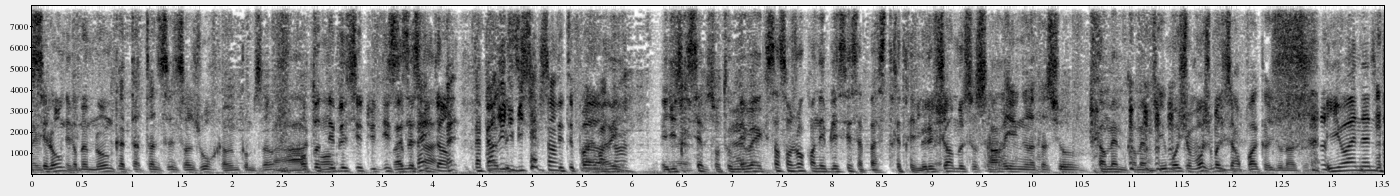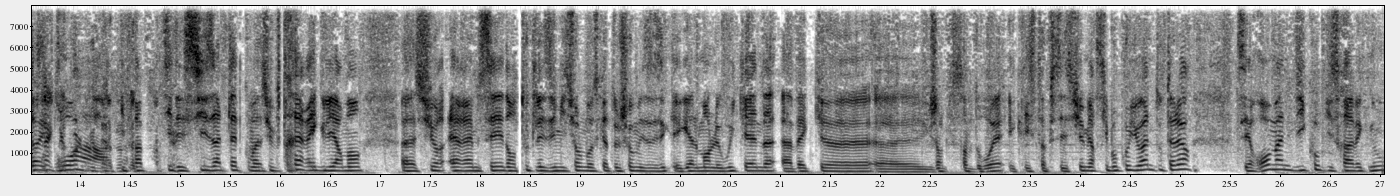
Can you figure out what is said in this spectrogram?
C'est long quand vite. même, non, quand t'attends 500 jours, quand même, comme ça. Ah, Quand toi t'es blessé, tu te dis, Ouais, ça c'est T'as perdu du biceps, hein T'étais pas. Ah oui. Et du triceps surtout. Mais ouais, avec 500 jours qu'on est blessé, ça passe très très vite. Mais les jambes, ça sert à rien, la natation. Quand même, quand même. Et moi, je, moi, je m'en sers pas quand je nage. Johan Brouard, qui fera partie des six athlètes qu'on va suivre très régulièrement euh, sur RMC dans toutes les émissions le Moscato Show, mais également le week-end avec euh, euh, Jean-Christophe Drouet et Christophe Cessieux. Merci beaucoup, Johan. Tout à l'heure, c'est Roman Dico qui sera avec nous.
